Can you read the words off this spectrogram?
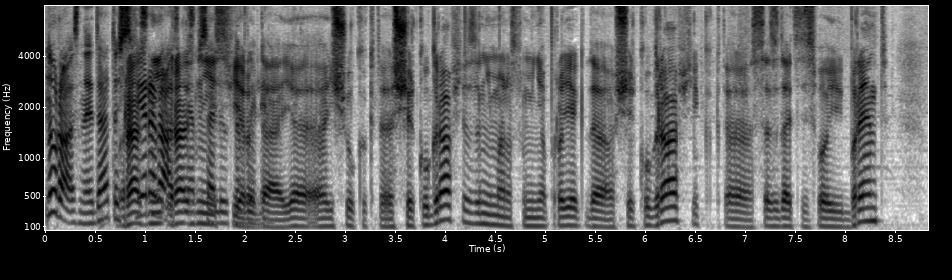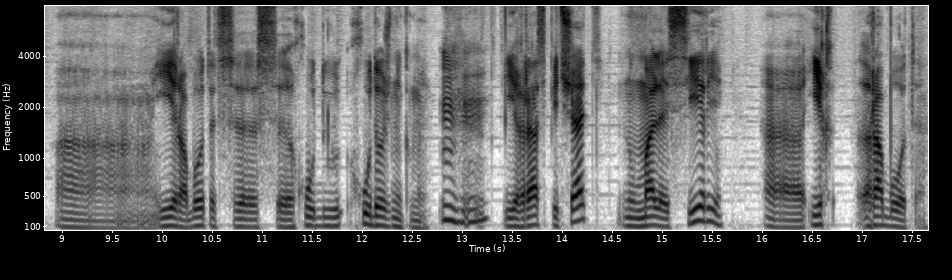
Ну, разные, да? То есть сферы разные, абсолютно сферы, были. да. Я еще как-то щеркографией занимался. У меня проект, да, щеркографии, как-то создать свой бренд а, и работать с, с художниками. Мгм. И распечать, ну, малые серии а, их работы.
